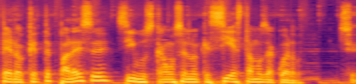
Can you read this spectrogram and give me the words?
Pero, ¿qué te parece si buscamos en lo que sí estamos de acuerdo? Sí.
